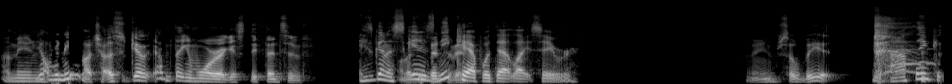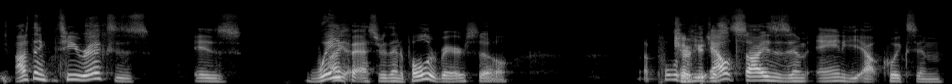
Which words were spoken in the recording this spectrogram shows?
I mean, You don't need much. I'm thinking more, I guess, defensive. he's gonna skin his defensive end. kneecap with that lightsaber. I mean, so be it. I think I think T Rex is is way I- uh faster than a polar bear. So a polar bear he just, outsizes him and he outquicks him.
